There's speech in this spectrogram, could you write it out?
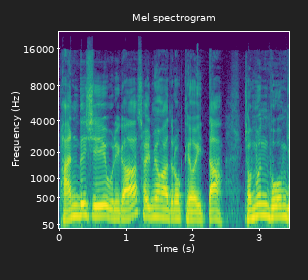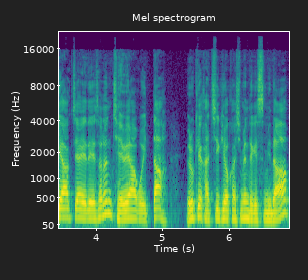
반드시 우리가 설명하도록 되어 있다. 전문 보험 계약자에 대해서는 제외하고 있다. 이렇게 같이 기억하시면 되겠습니다.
